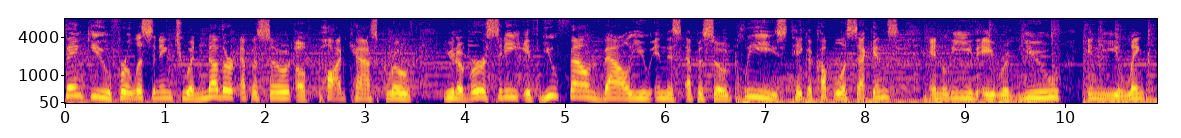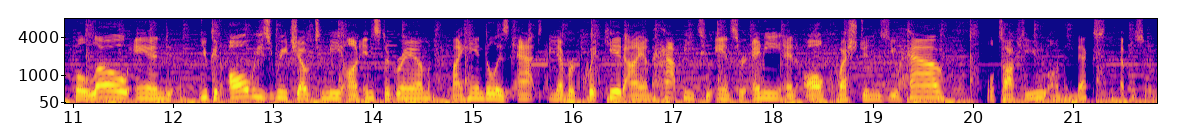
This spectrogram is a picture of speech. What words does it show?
Thank you for listening to another episode of Podcast Growth University. If you found value in this episode, please take a couple of seconds and leave a review in the link below. And you can always reach out to me on Instagram. My handle is at NeverQuitKid. I am happy to answer any and all questions you have. We'll talk to you on the next episode.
